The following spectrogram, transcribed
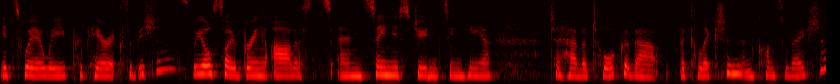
It's where we prepare exhibitions. We also bring artists and senior students in here to have a talk about the collection and conservation.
